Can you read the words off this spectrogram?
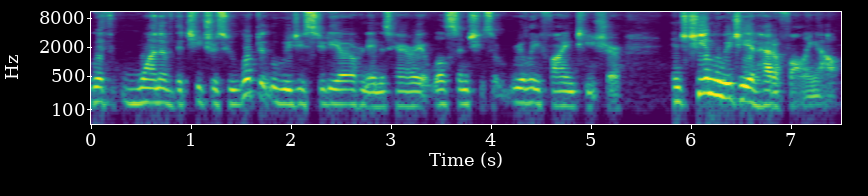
with one of the teachers who worked at Luigi's studio. Her name is Harriet Wilson. She's a really fine teacher. And she and Luigi had had a falling out.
